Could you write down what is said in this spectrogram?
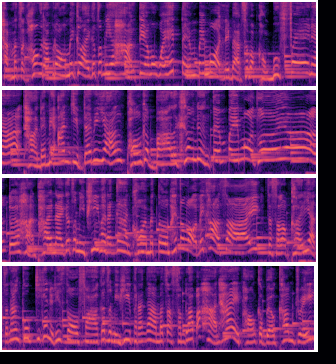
ถัดมาจากห้องรับรองไม่ไกลก็จะมีอาหารเตรียมเอาไว้ให้เต็มไปหมดในแบบฉบับของบุฟเฟ่ต์นะทานได้ไม่อั้นหยิบได้ไม่ยั้งพร้อมกับบาร์และเครื่องดื่มเต็มไปหมดเลย โดยอาหารภายในก็จะมีพี่พนักงานคอยมาเติมให้ตลอดไม่ขาดสาย แต่สำหรับใครที่อยากจะนั่งกุ๊กกิ๊กกันอยู่ที่โซฟา ก็จะมีพี่พนักงานมาจัดสำรับอาหารให้พร้อมกับ welcome drink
